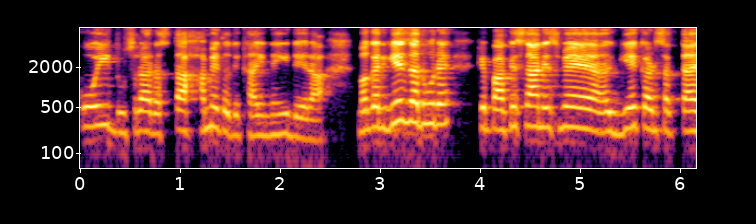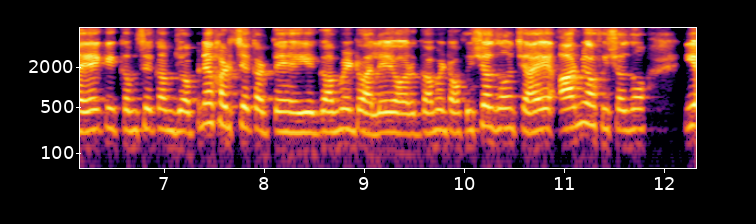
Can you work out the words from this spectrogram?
कोई दूसरा रास्ता हमें तो दिखाई नहीं दे रहा। मगर ये ज़रूर है कि पाकिस्तान इसमें ये कर सकता है कि कम से कम जो अपने खर्चे करते हैं ये गवर्नमेंट वाले और गवर्नमेंट ऑफिशियल्स हों, चाहे आर्मी ऑफिशियल्स हों, ये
